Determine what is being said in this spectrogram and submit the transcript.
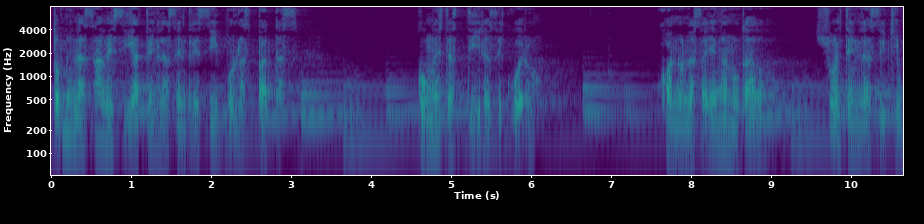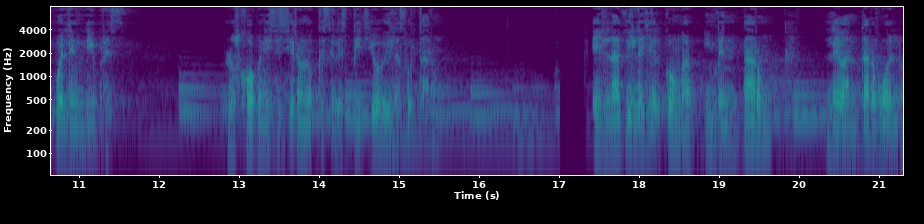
Tomen las aves y átenlas entre sí por las patas, con estas tiras de cuero. Cuando las hayan anudado, suéltenlas y que vuelen libres. Los jóvenes hicieron lo que se les pidió y las soltaron. El águila y el halcón inventaron levantar vuelo,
